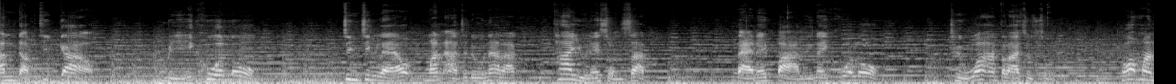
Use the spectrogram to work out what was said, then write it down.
อันดับที่ 9 หมีขั้วโลก จริงๆ แล้วมันอาจจะดูน่ารัก ถ้าอยู่ในสวนสัตว์ แต่ในป่าหรือในขั้วโลก ถือว่าอันตรายสุดๆ เพราะมัน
